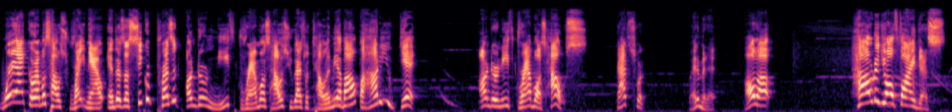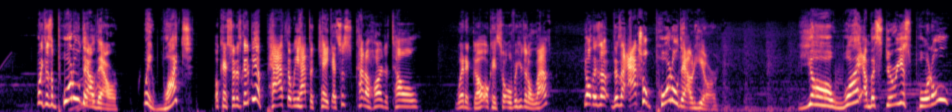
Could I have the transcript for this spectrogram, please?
we're at Grandma's house right now, and there's a secret present underneath Grandma's house you guys were telling me about. But how do you get underneath Grandma's house? That's what... Wait a minute. Hold up. How did y'all find this? Wait, there's a portal down there. Wait, what? Okay, so there's going to be a path that we have to take. It's just kind of hard to tell where to go. Okay, so over here to the left? Yo, there's a there's an actual portal down here. Yo, what? A mysterious portal?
